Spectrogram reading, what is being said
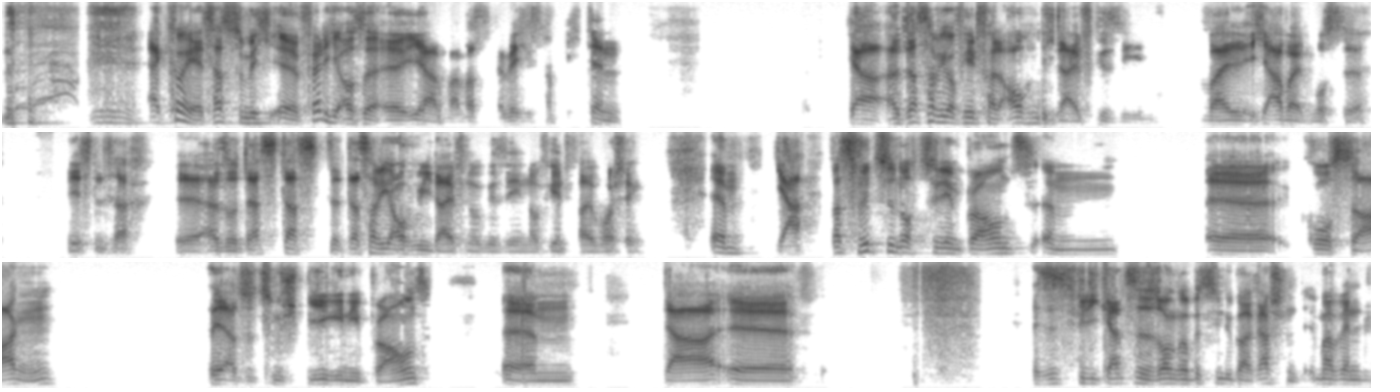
äh, mal, jetzt hast du mich äh, völlig außer, äh, ja, was, welches habe ich denn? Ja, also das habe ich auf jeden Fall auch nicht live gesehen, weil ich arbeiten musste nächsten Tag. Äh, also das, das, das habe ich auch real live nur gesehen, auf jeden Fall, Washington. Ähm, ja, was willst du noch zu den Browns ähm, äh, groß sagen? Äh, Also zum Spiel gegen die Browns. Ähm, da, es ist für die ganze Saison so ein bisschen überraschend. Immer wenn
